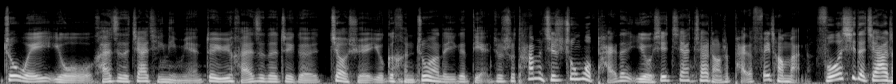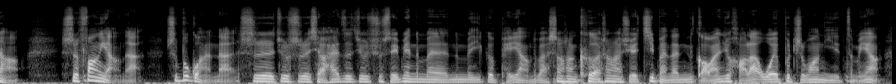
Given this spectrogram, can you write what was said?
周围有孩子的家庭里面，对于孩子的这个教学有个很重要的一个点，就是他们其实周末排的有些家家长是排的非常满的。佛系的家长是放养的，是不管的，是就是小孩子就是随便那么那么一个培养，对吧？上上课、上上学，基本的你搞完就好了，我也不指望你怎么样。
